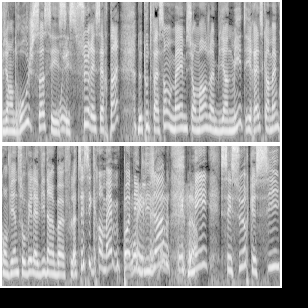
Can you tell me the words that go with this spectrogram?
viande rouge. Ça, c'est sûr et certain. De toute façon, même si on mange un Beyond Meat, il reste quand même qu'on vienne sauver la vie d'un bœuf. Tu sais, c'est quand même pas négligeable. mais c'est sûr que si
